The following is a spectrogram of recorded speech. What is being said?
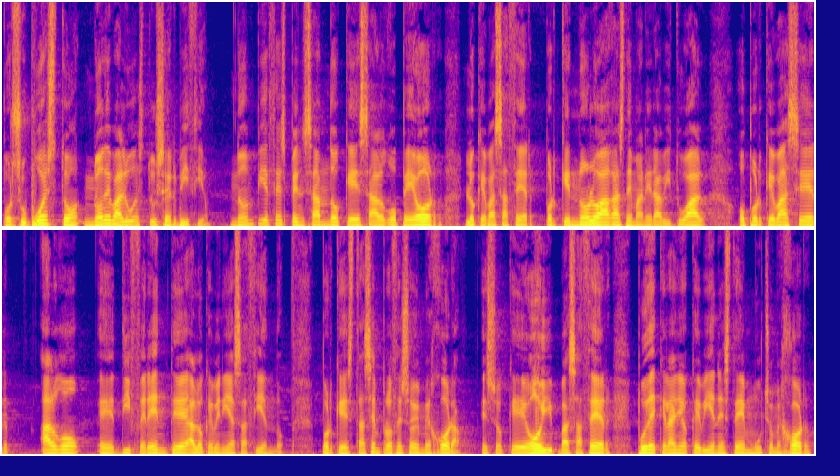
Por supuesto, no devalúes tu servicio. No empieces pensando que es algo peor lo que vas a hacer porque no lo hagas de manera habitual o porque va a ser algo eh, diferente a lo que venías haciendo, porque estás en proceso de mejora. Eso que hoy vas a hacer puede que el año que viene esté mucho mejor,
